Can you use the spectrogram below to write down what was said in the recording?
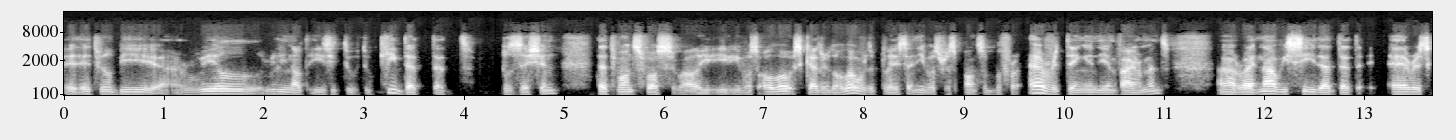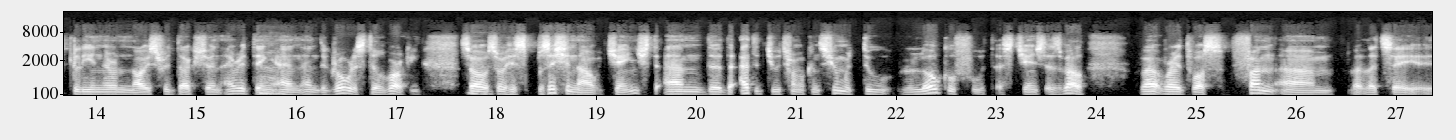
it, it will be uh, real really not easy to to keep that that position that once was well he, he was all over, scattered all over the place and he was responsible for everything in the environment uh, right now we see that that air is cleaner noise reduction everything mm. and and the grower is still working so mm. so his position now changed and the, the attitude from a consumer to local food has changed as well where, where it was fun, um, let's say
